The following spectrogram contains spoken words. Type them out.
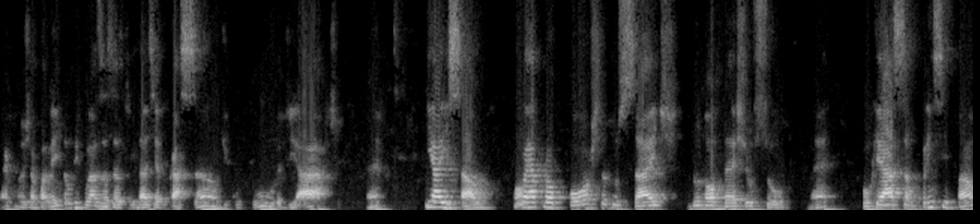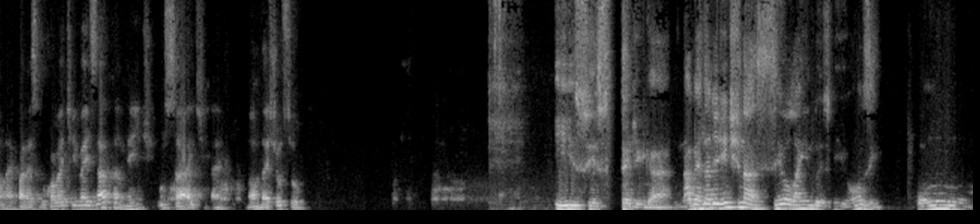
né, como eu já falei, estão vinculadas às atividades de educação, de cultura, de arte. Né? E aí, Saulo, qual é a proposta do site do Nordeste Eu Sou? Né? Porque a ação principal, né, parece, do coletivo é exatamente o site, né? Nordeste Eu Sou. Isso, isso, Edgar. Na verdade, a gente nasceu lá em 2011 com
